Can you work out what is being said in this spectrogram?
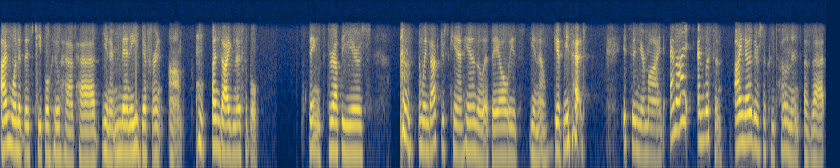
I'm one of those people who have had you know many different um, undiagnosable things throughout the years. and when doctors can't handle it, they always, you know, give me that it's in your mind. And I and listen, I know there's a component of that,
